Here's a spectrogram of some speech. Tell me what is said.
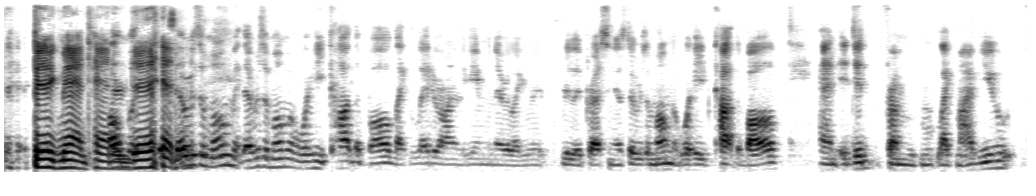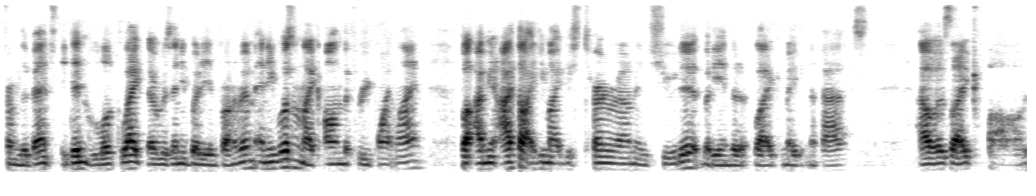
big man Tanner Oh, did. There was a moment. There was a moment where he caught the ball, like later on in the game when they were like re- really pressing us. There was a moment where he caught the ball, and it didn't, from like my view from the bench, it didn't look like there was anybody in front of him, and he wasn't like on the three point line. But I mean, I thought he might just turn around and shoot it, but he ended up like making the pass. I was like, oh,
